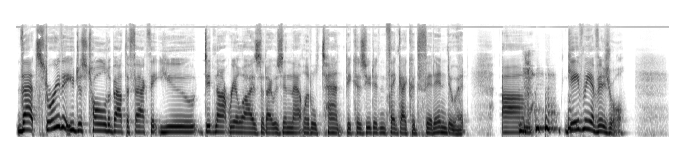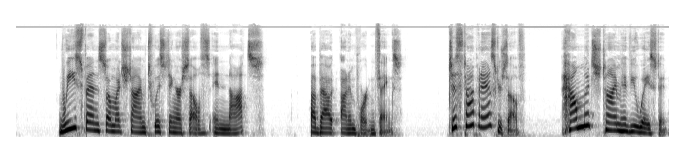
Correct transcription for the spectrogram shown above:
That story that you just told about the fact that you did not realize that I was in that little tent because you didn't think I could fit into it um, gave me a visual. We spend so much time twisting ourselves in knots about unimportant things. Just stop and ask yourself how much time have you wasted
